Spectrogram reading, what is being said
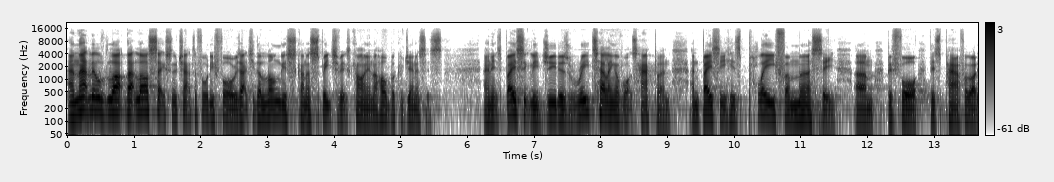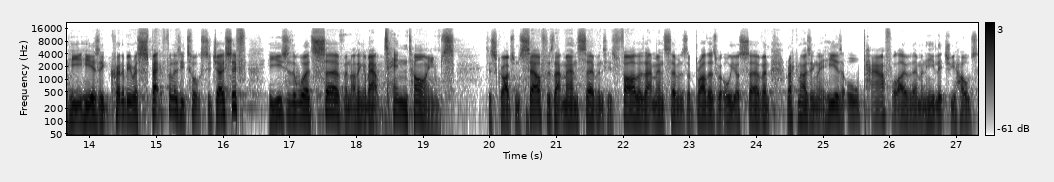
And that, little, that last section of chapter 44 is actually the longest kind of speech of its kind in the whole book of Genesis. And it's basically Judah's retelling of what's happened and basically his plea for mercy um, before this powerful God. He, he is incredibly respectful as he talks to Joseph. He uses the word servant, I think, about 10 times describes himself as that man's servant, his father that man's servant, the brothers were all your servant, recognizing that he is all powerful over them and he literally holds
